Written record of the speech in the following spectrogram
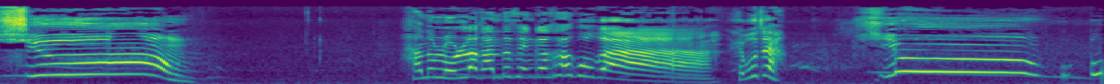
슝! 하늘로 올라간다 생각하고 가. 해보자. 슝! 우와!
